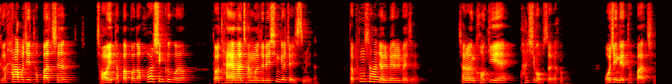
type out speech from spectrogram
그 할아버지 텃밭은 저희 텃밭보다 훨씬 크고요. 더 다양한 작물들이 심겨져 있습니다. 더 풍성한 열매를 맺어요. 저는 거기에 관심 없어요. 오직 내 텃밭에.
